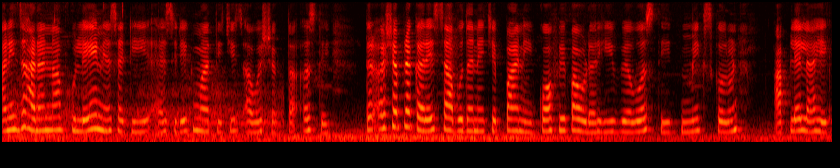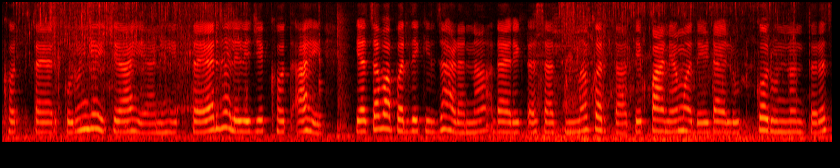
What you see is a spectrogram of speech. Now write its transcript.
आणि झाडांना फुले येण्यासाठी ॲसिडिक मातीचीच आवश्यकता असते. तर अशा प्रकारे साबुदाण्याचे पाणी कॉफी पावडर ही व्यवस्थित मिक्स करून आपल्याला हे खत तयार करून घ्यायचे आहे आणि हे तयार झालेले जे खत आहे याचा वापर देखील झाडांना डायरेक्ट असाच न करता ते पाण्यामध्ये डायल्यूट करून नंतरच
